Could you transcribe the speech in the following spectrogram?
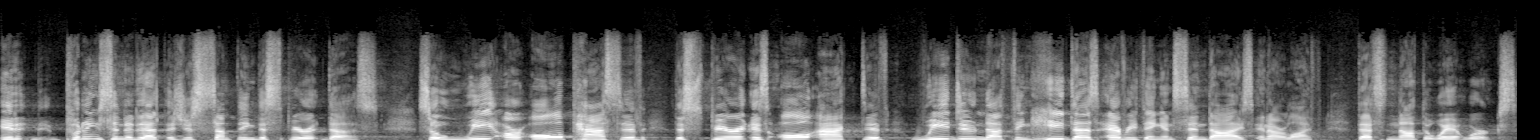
It, putting sin to death is just something the Spirit does. So we are all passive, the Spirit is all active, we do nothing, He does everything, and sin dies in our life. That's not the way it works.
